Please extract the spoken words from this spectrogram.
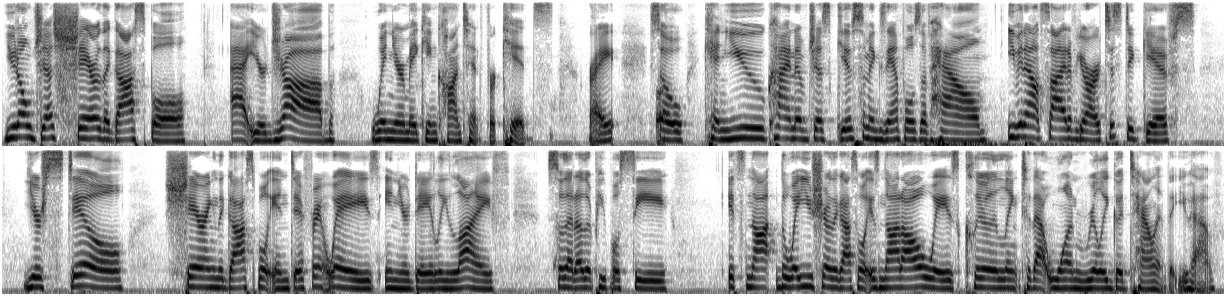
you don't just share the gospel at your job when you're making content for kids, right? So, can you kind of just give some examples of how even outside of your artistic gifts, you're still sharing the gospel in different ways in your daily life so that other people see it's not the way you share the gospel is not always clearly linked to that one really good talent that you have.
